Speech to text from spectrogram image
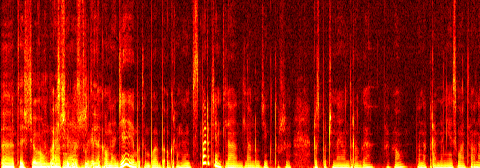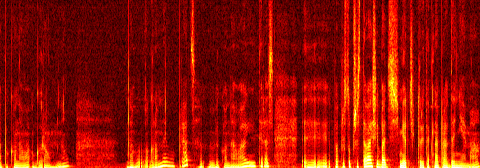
e, teściową No do właśnie, naszego ja studia. taką nadzieję, bo to byłaby ogromnym wsparciem dla, dla ludzi, którzy rozpoczynają drogę taką. To naprawdę nie jest łatwe. Ona pokonała ogromną, no, ogromną pracę wykonała i teraz y, po prostu przestała się bać śmierci, której tak naprawdę nie ma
